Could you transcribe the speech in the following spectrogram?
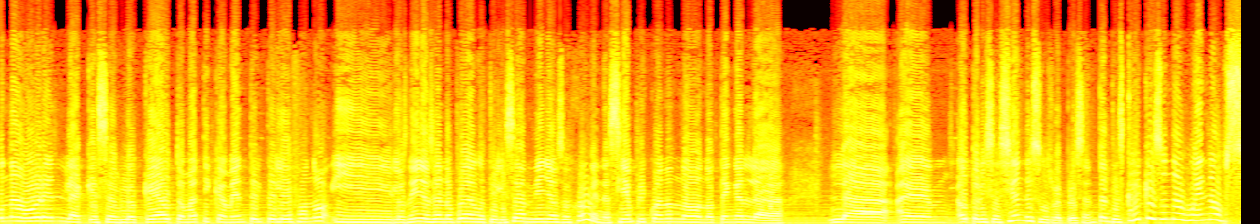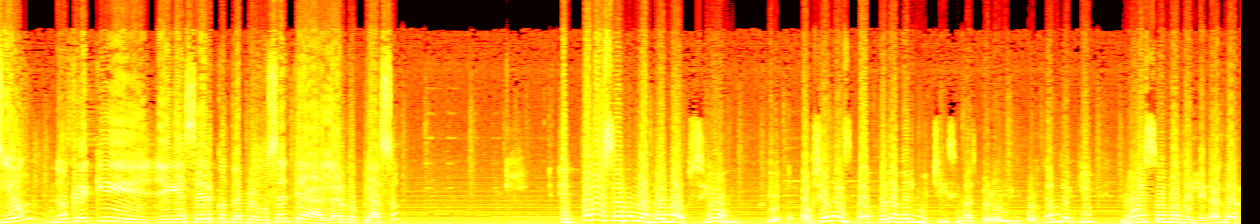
una hora en la que se bloquea automáticamente el teléfono y los niños ya no pueden utilizar, niños o jóvenes, siempre y cuando no, no tengan la, em, autorización de sus representantes. ¿Cree que es una buena opción? ¿No cree que llegue a ser contraproducente a largo plazo? Eh, puede ser una buena opción opciones va, puede haber muchísimas, pero lo importante aquí no es solo delegar la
